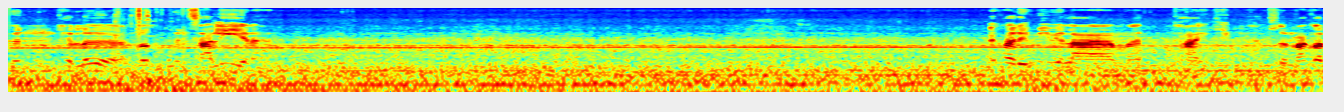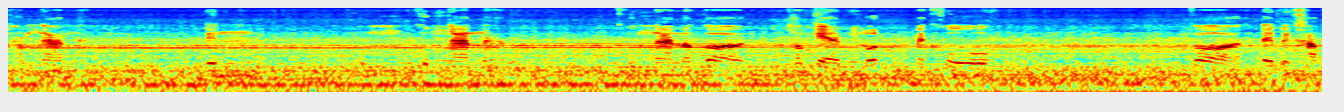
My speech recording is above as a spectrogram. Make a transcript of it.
ขึ้นเทรลเลอร์รถขึ้นซารี่นะครับไม่ค่อยได้มีเวลามาถ่ายคลิปนะครับส่วนมากก็ทำงานนะเป็นผมคุมงานนะครับ คุมงานแล้วก็เท่าแก่มีรถแมคโคร ก็ได้ไปขับ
